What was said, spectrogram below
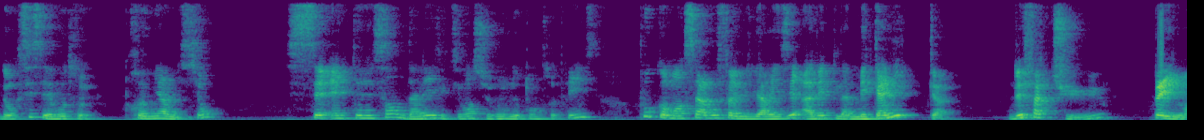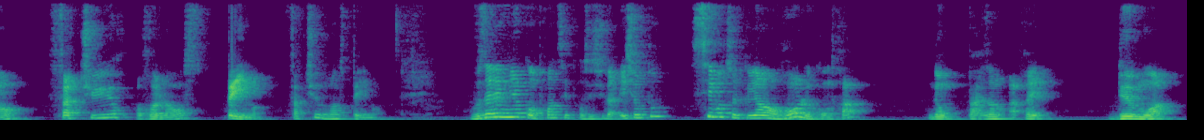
Donc si c'est votre première mission, c'est intéressant d'aller effectivement sur une auto-entreprise pour commencer à vous familiariser avec la mécanique de facture, paiement, facture, relance, paiement. Facture, relance, paiement vous allez mieux comprendre ces processus-là. Et surtout, si votre client rend le contrat, donc par exemple après deux mois,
